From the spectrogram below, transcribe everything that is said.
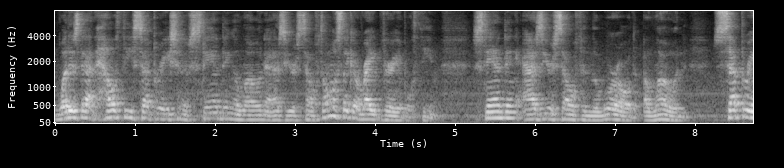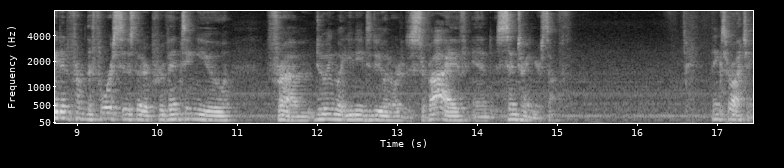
what is that healthy separation of standing alone as yourself? It's almost like a right variable theme. Standing as yourself in the world alone, separated from the forces that are preventing you from doing what you need to do in order to survive and centering yourself. Thanks for watching.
